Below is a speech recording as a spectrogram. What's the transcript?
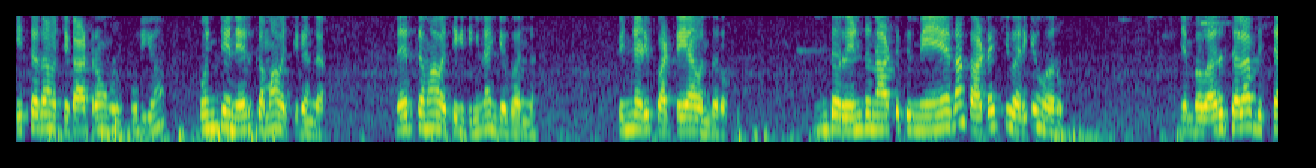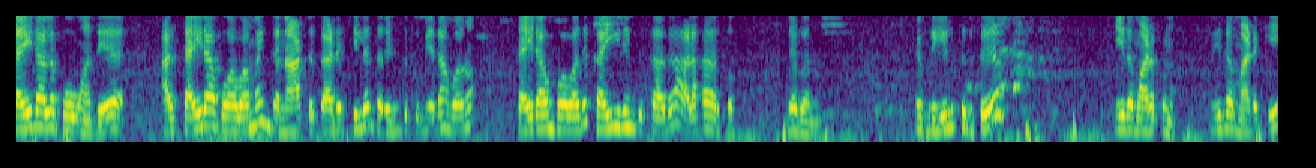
கிட்ட தான் வச்சு காட்டுறோம் உங்களுக்கு புரியும். கொஞ்சம் நெருக்கமாக வச்சுக்கோங்க. நெருக்கமாக வச்சுக்கிட்டிங்கன்னா இங்கே பாருங்கள் பின்னாடி பட்டையாக வந்துடும் இந்த ரெண்டு நாட்டுக்குமே தான் கடைசி வரைக்கும் வரும். நம்ம வருஷம்லாம் அப்படி சைடால் போவோம் அது. அது சைடாக போகாமல் இந்த நாட்டு கடைசியில் இந்த ரெண்டுக்குமே தான் வரும். சைடாகவும் போகாது கையிலையும் குத்தாது அழகாக இருக்கும். இந்த பாருங்க. இப்படி இழுத்துக்கிட்டு இதை மடக்கணும். இதை மடக்கி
